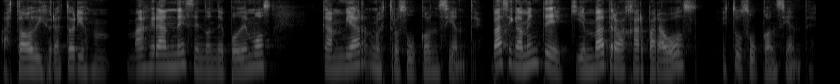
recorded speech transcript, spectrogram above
a estados vibratorios más grandes en donde podemos cambiar nuestro subconsciente. Básicamente, quien va a trabajar para vos es tu subconsciente.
